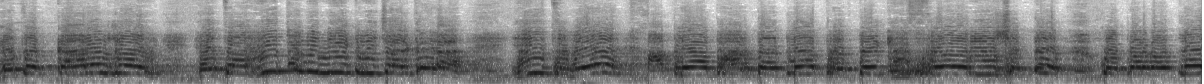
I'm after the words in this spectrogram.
ह्याच कारण काय? ह्याचाही तुम्ही नीट विचार करा. हीच वेळ आपल्या भारतातल्या प्रत्येक हिस्सेवर येऊ शकते. कोपरगावातल्या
